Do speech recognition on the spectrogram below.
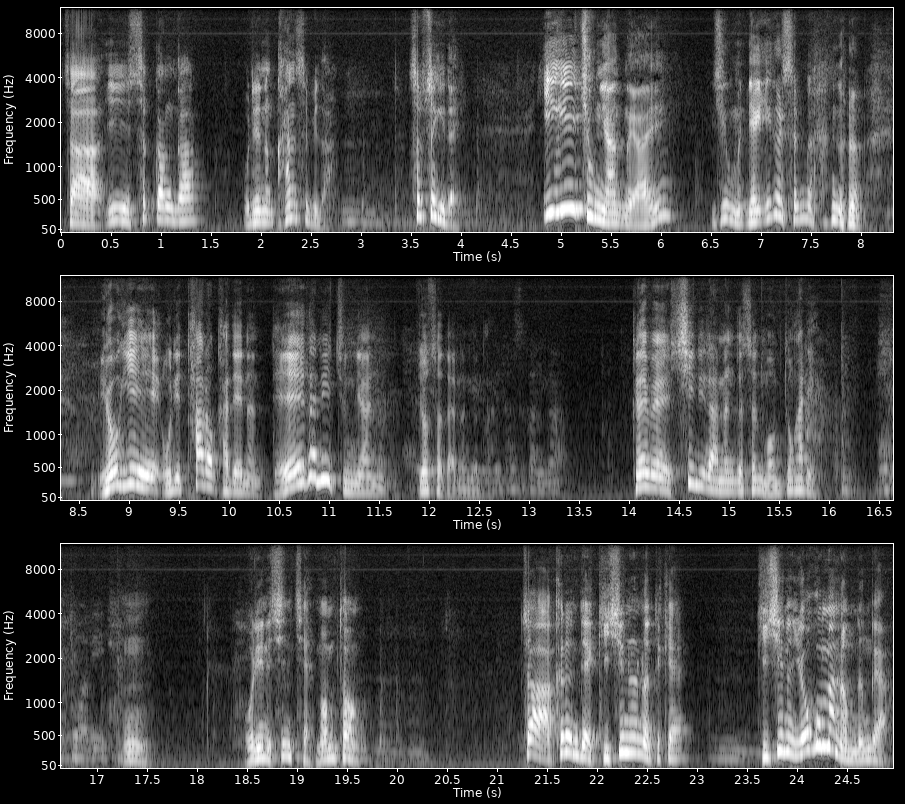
자, 이 습관과 우리는 관습이다. 습성이다. 이게 중요한 거야. 이? 지금 내가 이걸 설명한 거는 여기에 우리 타로 카드에는 대단히 중요한 요소다는 거다. 그다음에 신이라는 것은 몸뚱아리야. 몸뚱아리. 음. 우리는 신체, 몸통. 자, 그런데 귀신은 어떻게? 음. 귀신은 요것만 없는 거야.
